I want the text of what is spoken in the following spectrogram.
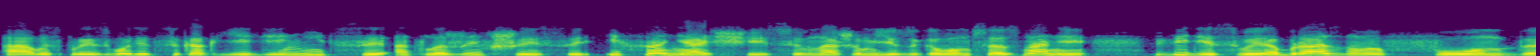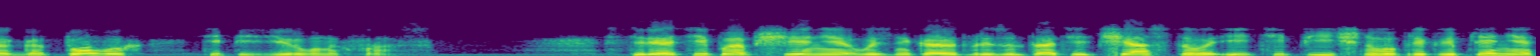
а воспроизводятся как единицы, отложившиеся и хранящиеся в нашем языковом сознании в виде своеобразного фонда готовых типизированных фраз. Стереотипы общения возникают в результате частого и типичного прикрепления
